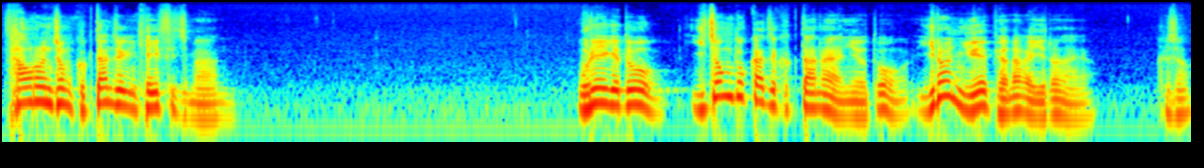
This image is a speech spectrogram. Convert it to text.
사울은 좀 극단적인 케이스지만 우리에게도 이 정도까지 극단은 아니어도 이런 유의 변화가 일어나요. 그죠?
